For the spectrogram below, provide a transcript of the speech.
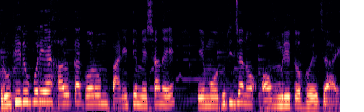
রুটির উপরে হালকা গরম পানিতে মেশালে এই মধুটি যেন অমৃত হয়ে যায়।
